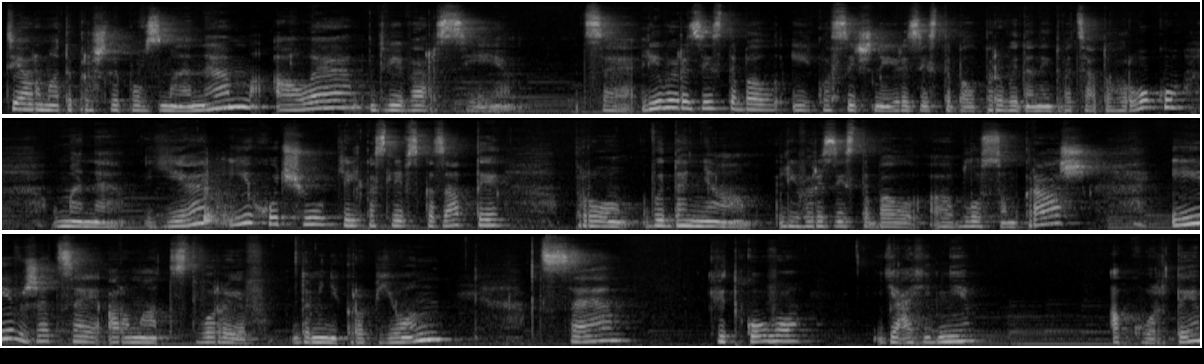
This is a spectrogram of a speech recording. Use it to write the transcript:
Ті аромати пройшли повз мене, але дві версії це лівий Irresistible і класичний Irresistible, перевиданий 2020 року. У мене є. І хочу кілька слів сказати про видання Live Irresistible Blossom Crush. І вже цей аромат створив Домінік Ропьйон. Це квітково-ягідні акорди,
